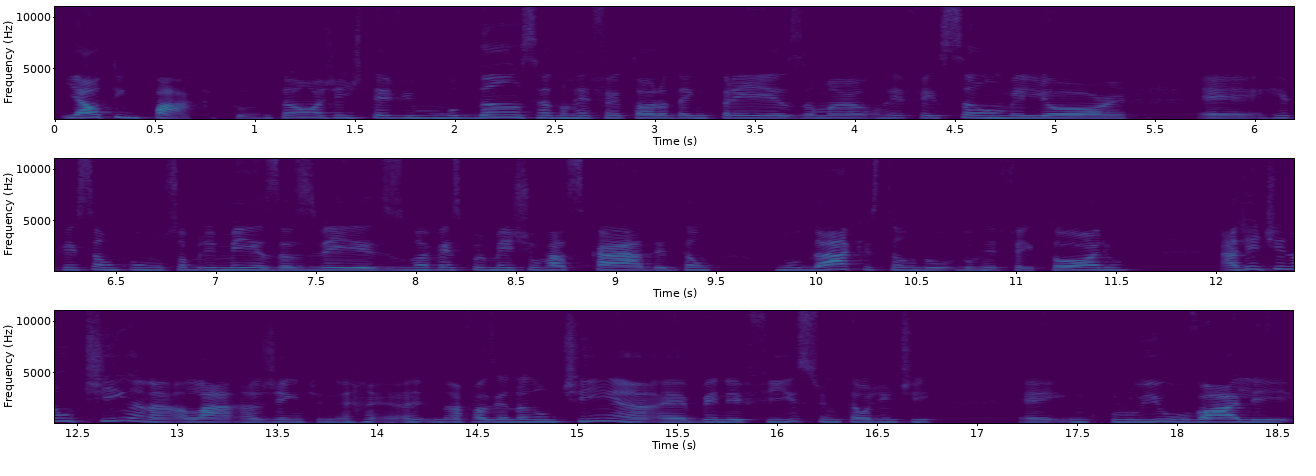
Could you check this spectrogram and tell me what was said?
e alto impacto. Então, a gente teve mudança no refeitório da empresa, uma refeição melhor, é, refeição com sobremesa às vezes, uma vez por mês churrascada. Então, mudar a questão do, do refeitório. A gente não tinha lá, a gente, né? Na fazenda não tinha é, benefício, então a gente é, incluiu o vale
